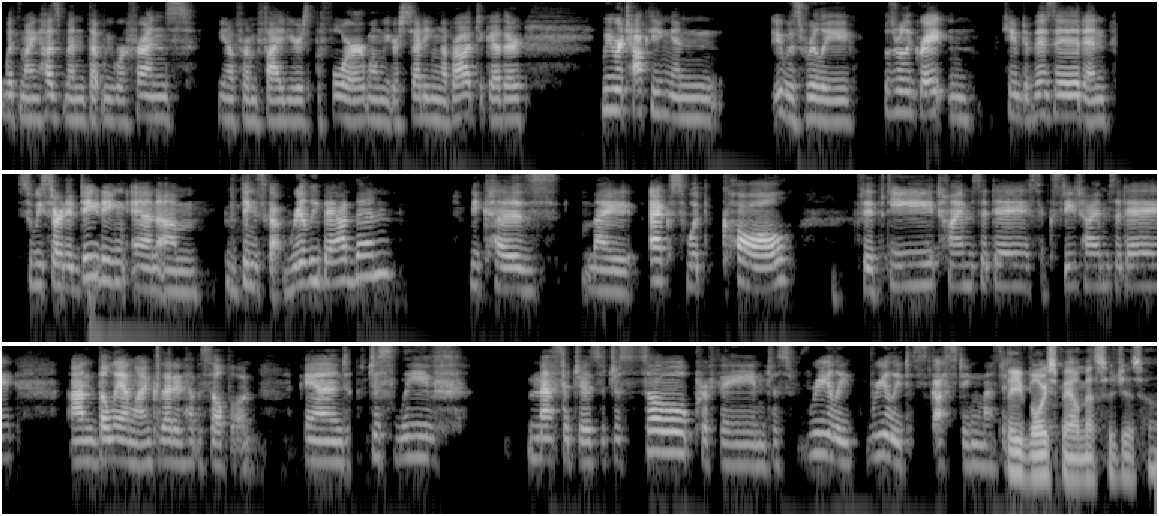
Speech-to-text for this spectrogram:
with my husband that we were friends, you know, from 5 years before when we were studying abroad together. We were talking and it was really it was really great and came to visit and so we started dating and um things got really bad then because my ex would call 50 times a day 60 times a day on the landline because i didn't have a cell phone and just leave messages just so profane just really really disgusting messages leave voicemail messages huh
